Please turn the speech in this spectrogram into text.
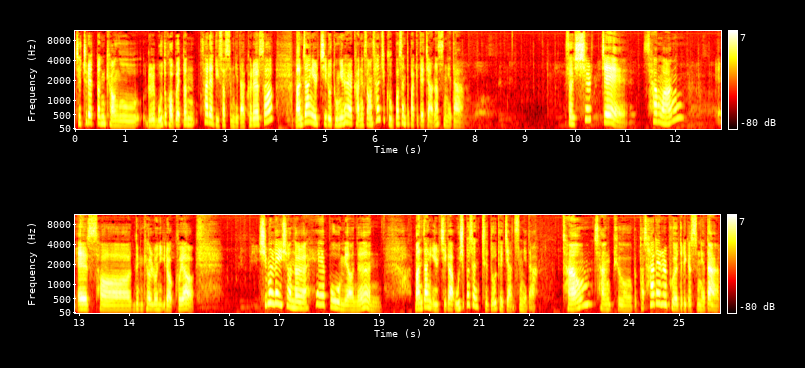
제출했던 경우를 모두 거부했던 사례도 있었습니다. 그래서 만장일치로 동의를 할 가능성은 39%밖에 되지 않았습니다. 그래서 실제 상황에서는 결론이 이렇고요. 시뮬레이션을 해보면은 만장일치가 50%도 되지 않습니다. 다음 장표부터 사례를 보여드리겠습니다.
